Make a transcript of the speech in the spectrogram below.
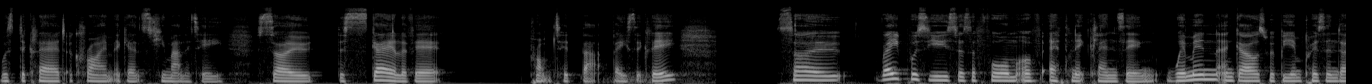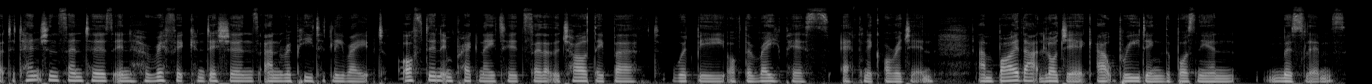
was declared a crime against humanity. So the scale of it prompted that basically. So Rape was used as a form of ethnic cleansing. Women and girls would be imprisoned at detention centres in horrific conditions and repeatedly raped, often impregnated so that the child they birthed would be of the rapist's ethnic origin, and by that logic, outbreeding the Bosnian Muslims.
